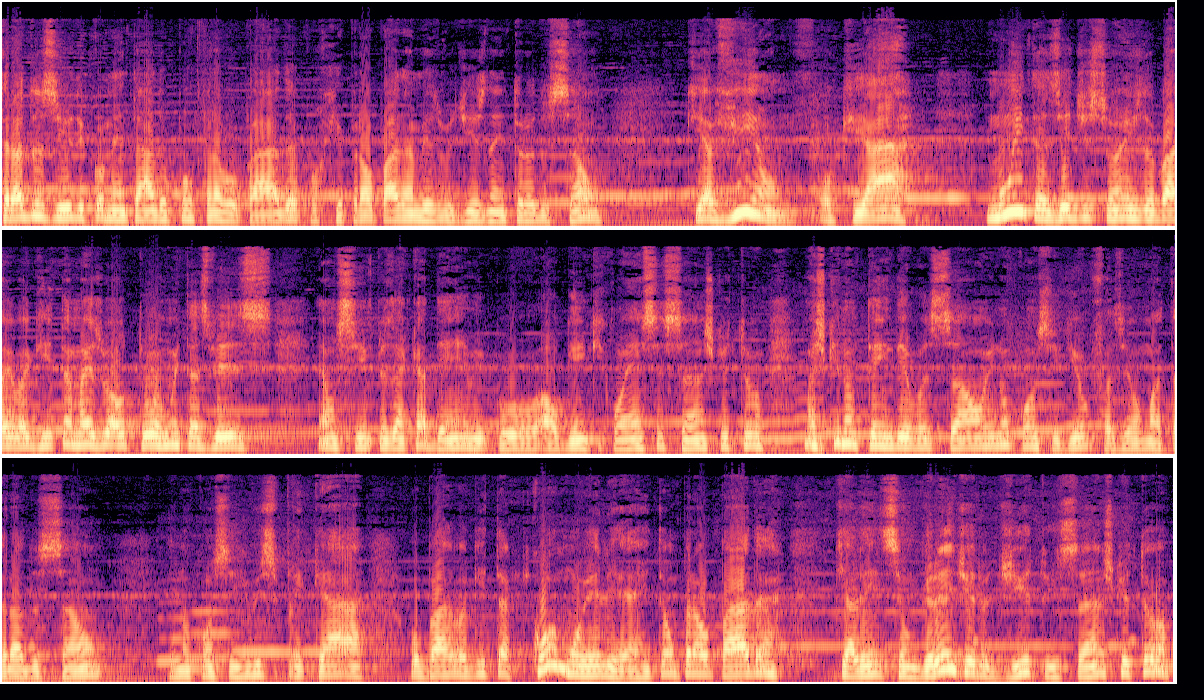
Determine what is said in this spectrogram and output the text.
traduzido e comentado por Prabhupada, porque Prabhupada mesmo diz na introdução que haviam, ou que há, muitas edições do Bhagavad Gita, mas o autor muitas vezes é um simples acadêmico, alguém que conhece sânscrito, mas que não tem devoção e não conseguiu fazer uma tradução e não conseguiu explicar o Bhagavad Gita como ele é. Então, Prabhupada, que além de ser um grande erudito em sânscrito,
